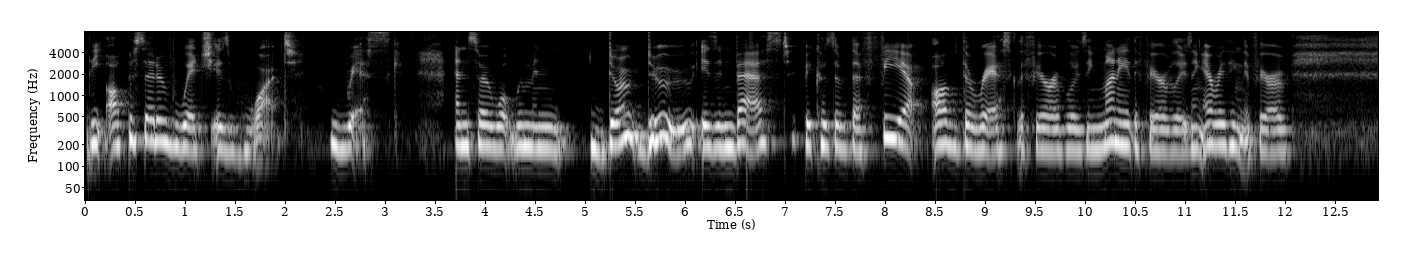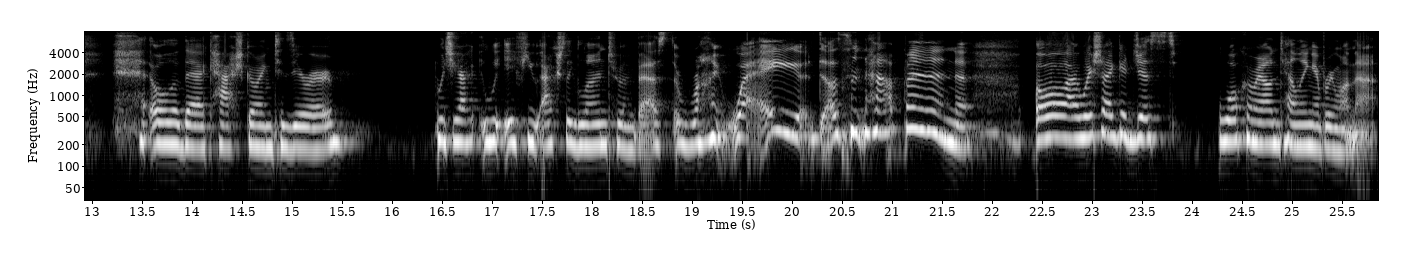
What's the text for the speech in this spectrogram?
the opposite of which is what? Risk. And so, what women don't do is invest because of the fear of the risk, the fear of losing money, the fear of losing everything, the fear of all of their cash going to zero which you, if you actually learn to invest the right way doesn't happen. Oh i wish i could just walk around telling everyone that.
